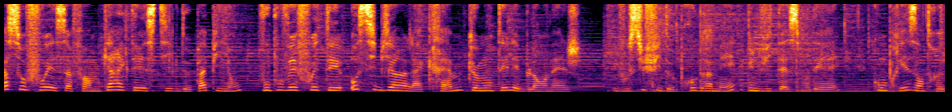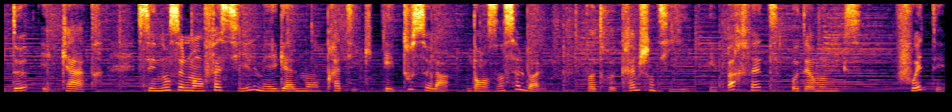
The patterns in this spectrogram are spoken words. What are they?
Grâce au fouet et sa forme caractéristique de papillon, vous pouvez fouetter aussi bien la crème que monter les blancs en neige. Il vous suffit de programmer une vitesse modérée, comprise entre 2 et 4. C'est non seulement facile, mais également pratique. Et tout cela dans un seul bol. Votre crème chantilly est parfaite au Thermomix. Fouettez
